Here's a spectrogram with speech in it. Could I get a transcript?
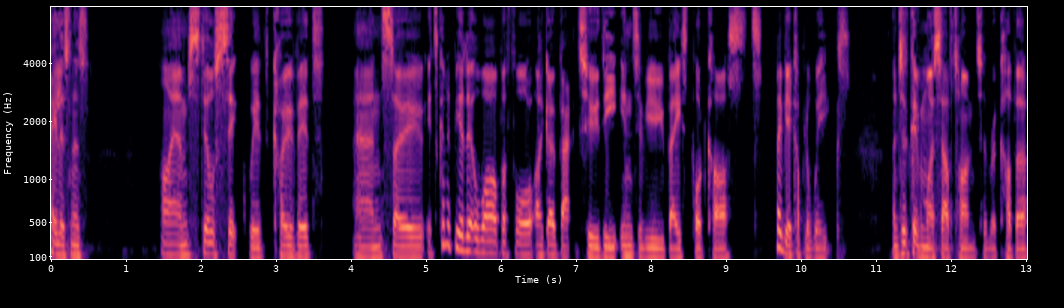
Hey, listeners. I am still sick with COVID. And so it's going to be a little while before I go back to the interview based podcasts, maybe a couple of weeks. I'm just giving myself time to recover.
